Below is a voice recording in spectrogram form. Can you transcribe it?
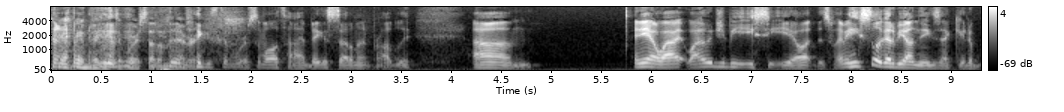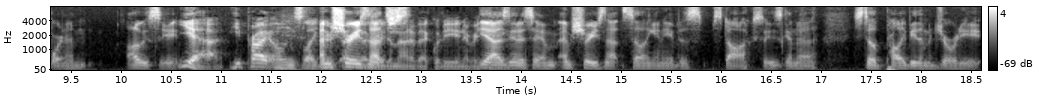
biggest divorce settlement ever. biggest divorce of all time, biggest settlement probably. Um, and yeah, why why would you be CEO at this point? I mean, he's still going to be on the executive board. I'm obviously Yeah, he probably owns like. I'm a- sure he's a not amount of equity and everything. Yeah, I was gonna say I'm, I'm sure he's not selling any of his stocks, so he's gonna still probably be the majority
